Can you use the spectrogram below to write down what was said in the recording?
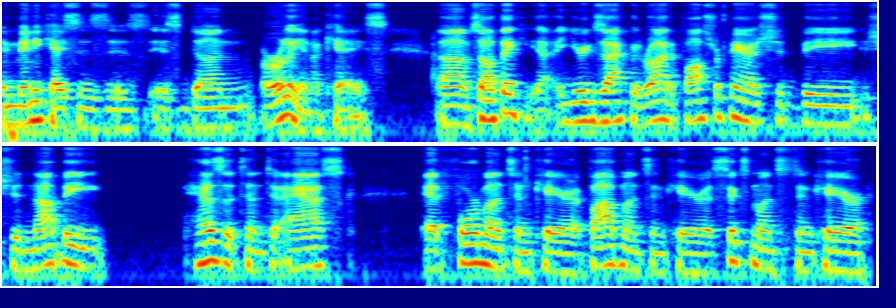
in many cases is is done early in a case. Um, so I think you're exactly right. Foster parents should be should not be hesitant to ask at four months in care, at five months in care, at six months in care,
